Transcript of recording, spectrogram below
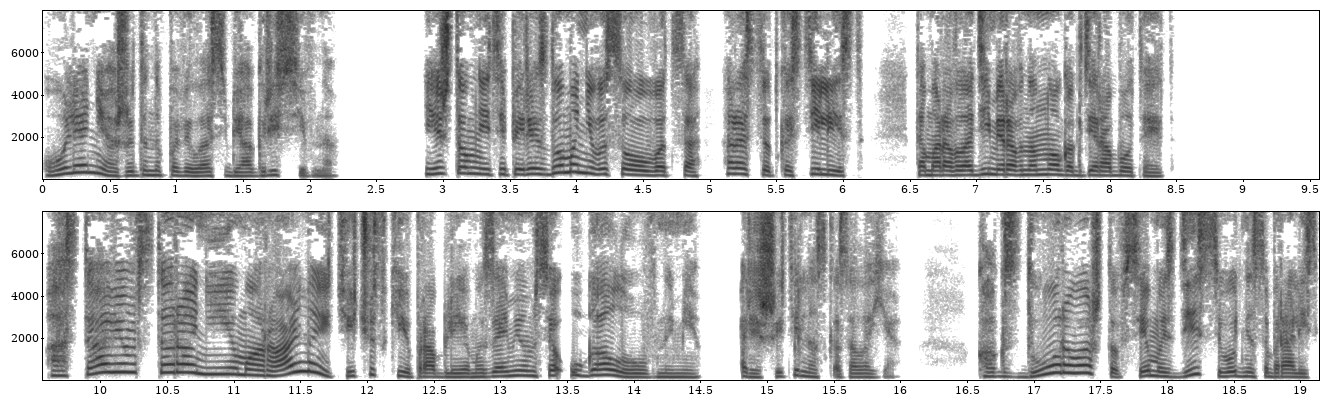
Оля неожиданно повела себя агрессивно. «И что мне теперь из дома не высовываться?» — растет стилист. Тамара Владимировна много где работает. «Оставим в стороне морально-этические проблемы, займемся уголовными», — решительно сказала я. «Как здорово, что все мы здесь сегодня собрались.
